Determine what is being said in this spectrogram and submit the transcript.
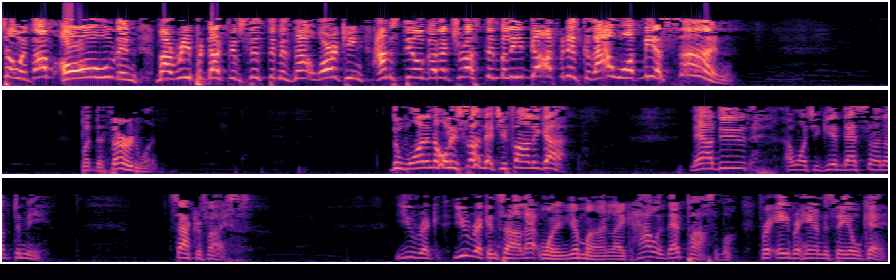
So if I'm old and my reproductive system is not working, I'm still to trust and believe God for this because I want me a son. But the third one, the one and only son that you finally got. Now, dude, I want you to give that son up to me. Sacrifice. You, rec- you reconcile that one in your mind. Like, how is that possible for Abraham to say, okay?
